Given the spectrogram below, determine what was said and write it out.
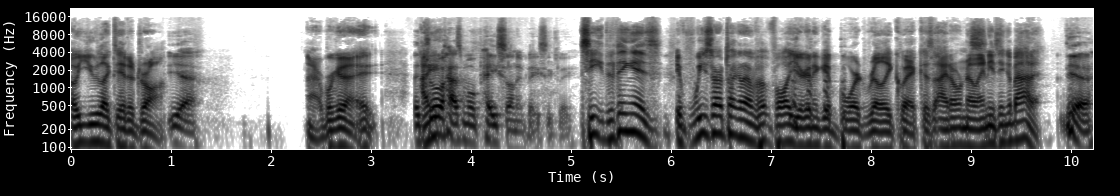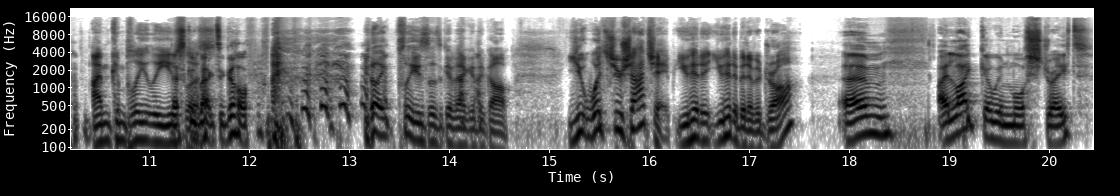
oh, you like to hit a draw. Yeah, All right, we're gonna. a I- draw has more pace on it, basically. See, the thing is, if we start talking about football, you're gonna get bored really quick because I don't know anything about it. Yeah, I'm completely useless. let's go back to golf. You're like, please, let's get back into golf. You, what's your shot shape? You hit a, you hit a bit of a draw. um, I like going more straight.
